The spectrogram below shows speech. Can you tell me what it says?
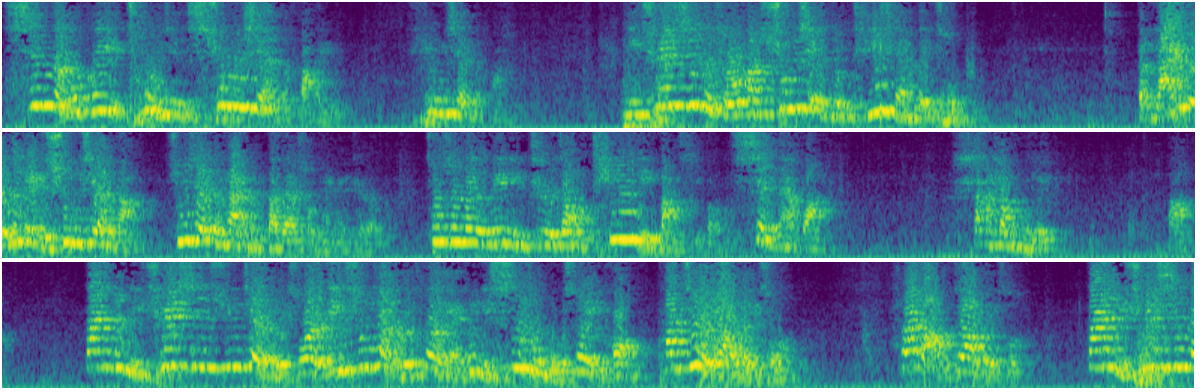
锌呢，它可以促进胸腺的发育，胸腺的发育。你缺锌的时候呢，胸腺就提前萎缩。来人的这个胸腺呐，胸腺是干什么？大家首先该知道，就是那个给你制造 T 淋巴细胞的现代化杀伤部队啊。但是你缺锌，胸腺萎缩了。这个胸腺有个特点，就你四十五岁以后，它就要萎缩，衰老就要萎缩。但是你缺锌呢，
